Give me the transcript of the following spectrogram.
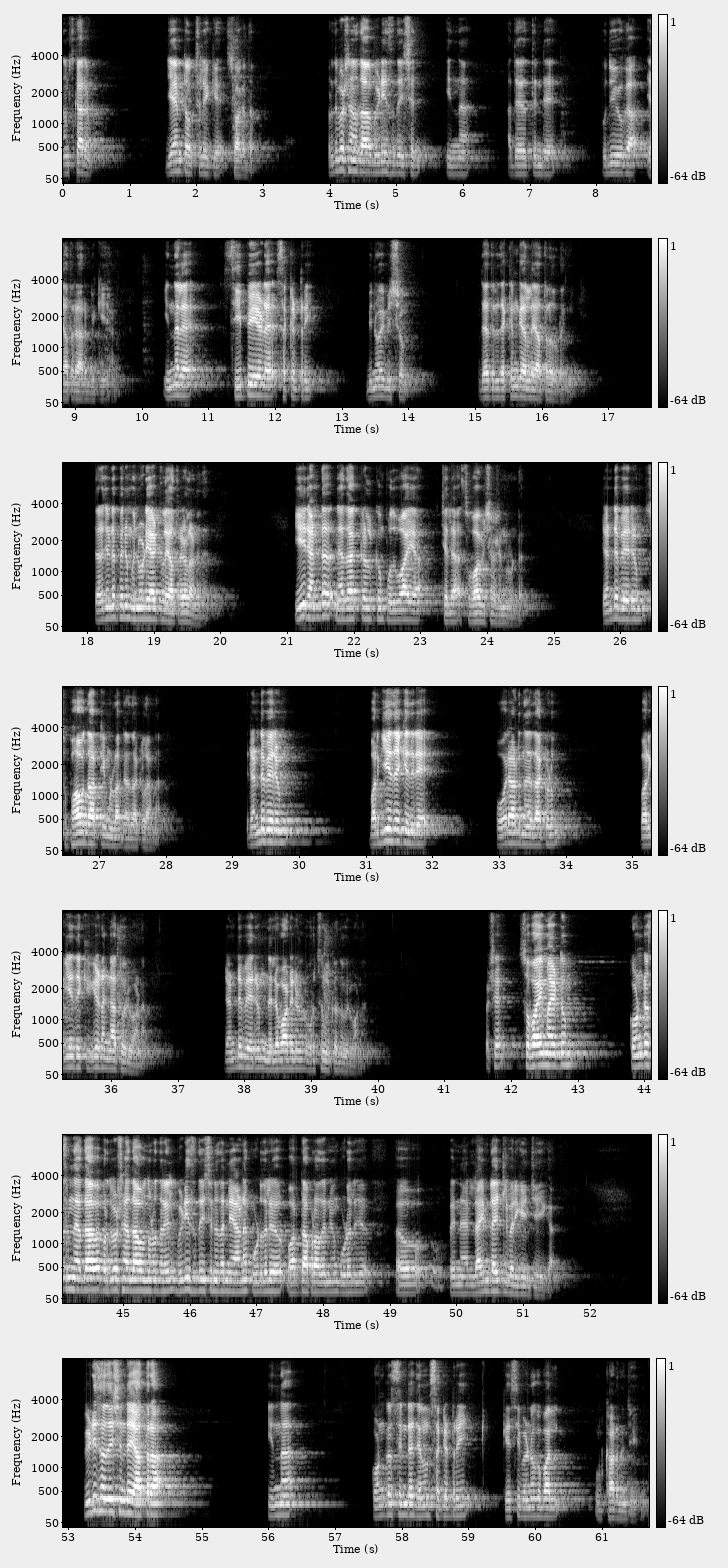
നമസ്കാരം. J M ടോക്സിലേക്ക് സ്വാഗതം. പ്രതിപക്ഷ നേതാവ് വി ഡി സതീശൻ ഇന്ന് അദ്ദേഹത്തിന്റെ പുതുയുഗ യാത്ര ആരംഭിക്കുകയാണ്. ഇന്നലെ സി പി ഐയുടെ സെക്രട്ടറി ബിനോയ് വിശ്വം അദ്ദേഹത്തിന്റെ തെക്കൻ കേരള യാത്ര തുടങ്ങി. തെരഞ്ഞെടുപ്പിന് മുന്നോടിയായിട്ടുള്ള യാത്രകളാണിത്. ഈ രണ്ട് നേതാക്കൾക്കും പൊതുവായ ചില സ്വഭാവവിശേഷങ്ങളുണ്ട്. രണ്ടുപേരും സ്വഭാവദാർഢ്യമുള്ള നേതാക്കളാണ്. രണ്ടുപേരും വർഗീയതയ്ക്കെതിരെ പോരാടുന്ന നേതാക്കളും വർഗീയതയ്ക്ക് കീഴടങ്ങാത്തവരുമാണ്. രണ്ടുപേരും നിലപാടുകളിൽ ഉറച്ചു നിൽക്കുന്നവരുമാണ്. പക്ഷേ സ്വാഭാവികമായിട്ടും കോൺഗ്രസ് നേതാവ് പ്രതിപക്ഷ നേതാവ് എന്നുള്ള നിലയിൽ വി ഡി സതീശന് തന്നെയാണ് കൂടുതൽ വാർത്താ പ്രാധാന്യവും കൂടുതൽ പിന്നെ ലൈം ലൈറ്റിൽ വരികയും ചെയ്യുക. വി ഡി സതീശന്റെ യാത്ര ഇന്ന് കോൺഗ്രസിന്റെ general secretary K C Venugopal ഉദ്ഘാടനം ചെയ്യുന്നു.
